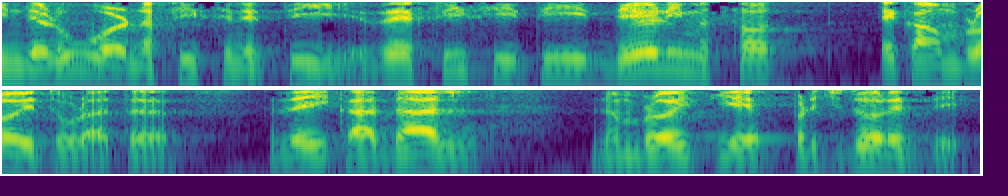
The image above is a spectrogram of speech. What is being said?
i nderuar në fisin e tij dhe fisi i tij deri më sot e ka mbrojtur atë dhe i ka dalë në mbrojtje për çdo rrezik.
